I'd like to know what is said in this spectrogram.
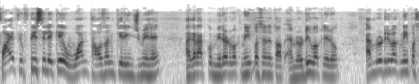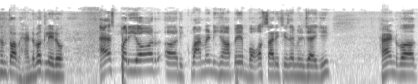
550 से लेके 1000 की रेंज में है। अगर आपको मिरर वर्क नहीं पसंद है तो आप एम्ब्रॉयडरी वर्क ले लो। एम्ब्रॉयडरी वर्क नहीं पसंद तो आप हैंड वर्क ले। लो एज पर योर रिक्वायरमेंट यहाँ पे बहुत सारी चीज़ें मिल जाएगी। हैंड वर्क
